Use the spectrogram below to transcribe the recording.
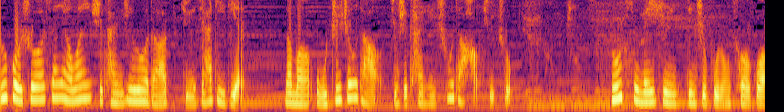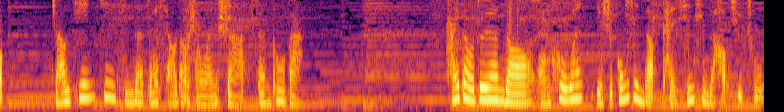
如果说三亚湾是看日落的绝佳地点，那么蜈支洲岛就是看日出的好去处。如此美景，定是不容错过。找一天尽情的在小岛上玩耍散步吧。海岛对岸的皇后湾也是公认的看星星的好去处。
